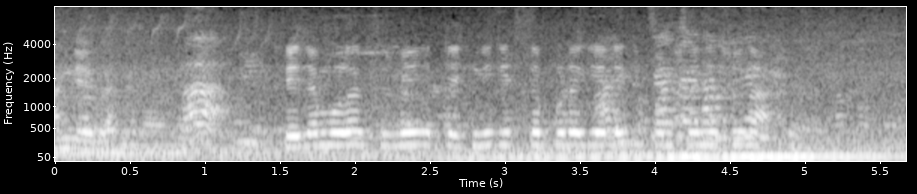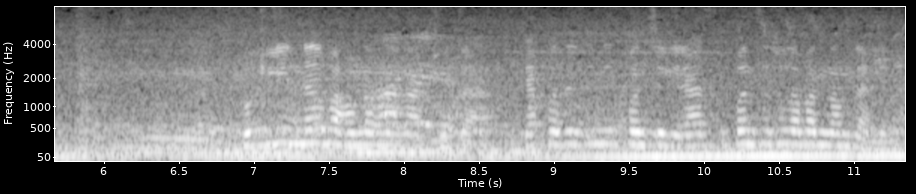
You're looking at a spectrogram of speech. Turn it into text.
अन्याय झाला त्याच्यामुळं तुम्ही टेक्निक इतकं पुढे गेले की पंचाने सुद्धा कुठली न भावना मनात सुद्धा त्या पद्धतीने पंचगिरी आज पंच सुद्धा बदनाम झाले ना.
